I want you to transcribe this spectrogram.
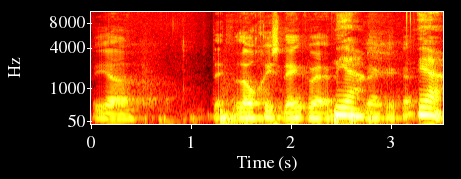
via de, logisch denkwerk, ja. denk ik. Hè? Ja.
